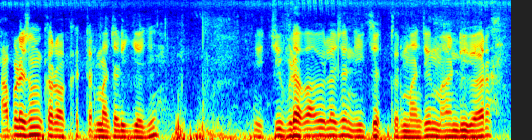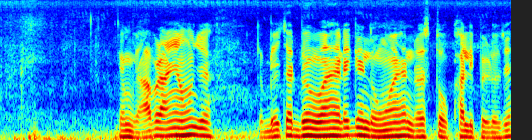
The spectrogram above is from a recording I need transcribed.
આપણે શું કરવા? ખેતરમાં ચડી ગયા છીએ. એ ચીભડા વાવેલા છે ને એ ખેતરમાં છે માંડી માંડીવાળા કેમ કે આપણે અહીંયા શું છે? કે બે ચાર ભેહું વાહે રહી ગયા ને તો વાહે ને રસ્તો ખાલી પડ્યો છે.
